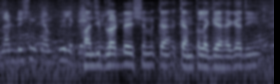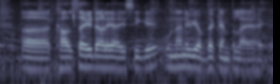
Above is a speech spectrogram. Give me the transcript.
ਬਲੱਡ ਡੋਨੇਸ਼ਨ ਕੈਂਪ ਵੀ ਲੱਗਿਆ ਹਾਂਜੀ ਬਲੱਡ ਡੋਨੇਸ਼ਨ ਕੈਂਪ ਲੱਗਿਆ ਹੈਗਾ ਜੀ। ਅ, ਖਾਲਸਾ ਏਡ ਵਾਲੇ ਆਏ ਸੀਗੇ ਉਹਨਾਂ ਨੇ ਵੀ ਆਪਦਾ ਕੈਂਪ ਲਾਇਆ ਹੈਗਾ।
